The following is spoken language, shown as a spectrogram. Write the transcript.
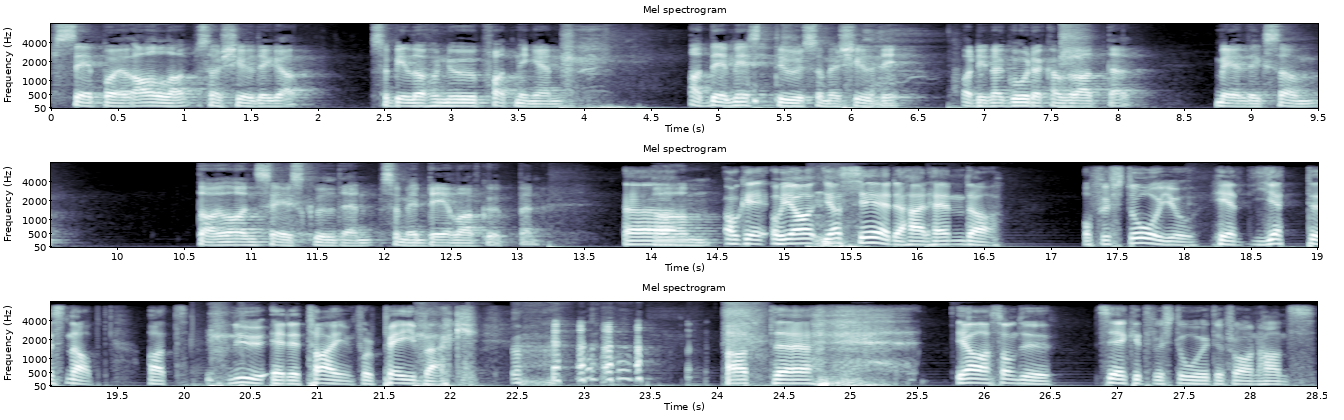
se på er alla som skyldiga så bildar hon nu uppfattningen att det är mest du som är skyldig och dina goda kamrater med liksom tar an sig skulden som en del av gruppen. Uh, Um, Okej, och jag, jag ser det här hända och förstår ju helt jättesnabbt att nu är det time for payback. att, eh, ja som du säkert förstod utifrån hans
